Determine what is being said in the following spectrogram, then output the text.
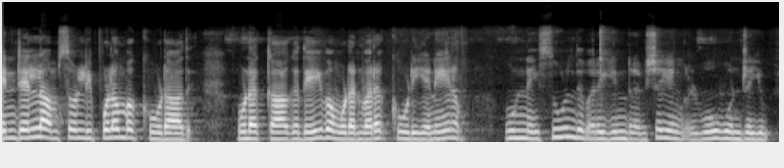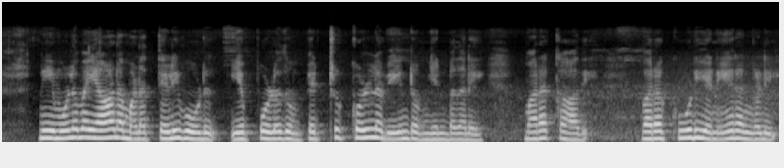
என்றெல்லாம் சொல்லி புலம்பக்கூடாது. உனக்காக தெய்வம் உடன் வரக்கூடிய நேரம் உன்னை சூழ்ந்து வருகின்ற விஷயங்கள் ஒவ்வொன்றையும் நீ முழுமையான மனத்தெளிவோடு எப்பொழுதும் பெற்றுக்கொள்ள வேண்டும் என்பதனை மறக்காதே. வரக்கூடிய நேரங்களில்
